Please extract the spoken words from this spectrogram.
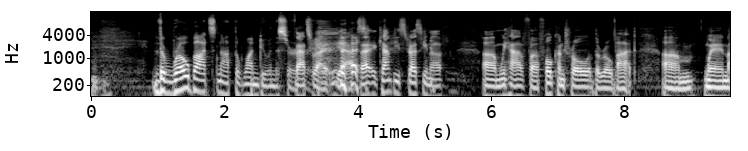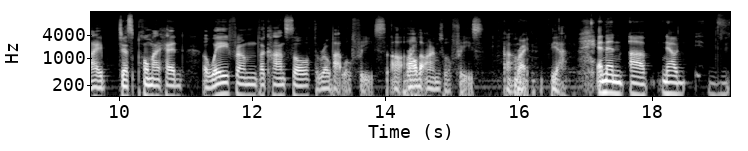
Mm-hmm. the robot's not the one doing the surgery. That's right. Yeah, that, it can't be stressed enough. Um, we have uh, full control of the robot. Um, when I just pull my head away from the console, the robot will freeze. Uh, All the arms will freeze. Um, Right. Yeah. And then uh, now, th-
